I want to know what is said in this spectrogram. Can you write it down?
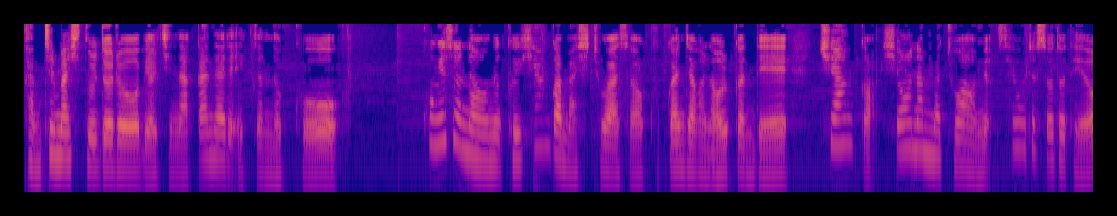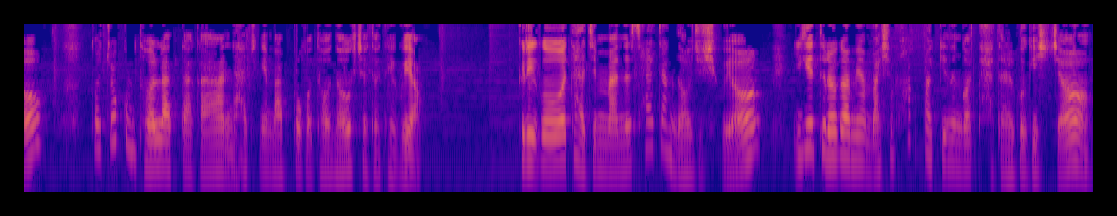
감칠맛이 돌도록 멸치나 까나리 액젓 넣고 콩에서 나오는 그 향과 맛이 좋아서 국간장을 넣을 건데 취향껏 시원한 맛 좋아하면 새우젓 써도 돼요. 또 조금 덜 놨다가 나중에 맛보고 더 넣으셔도 되고요. 그리고 다진 마늘 살짝 넣어주시고요. 이게 들어가면 맛이 확 바뀌는 거 다들 알고 계시죠?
